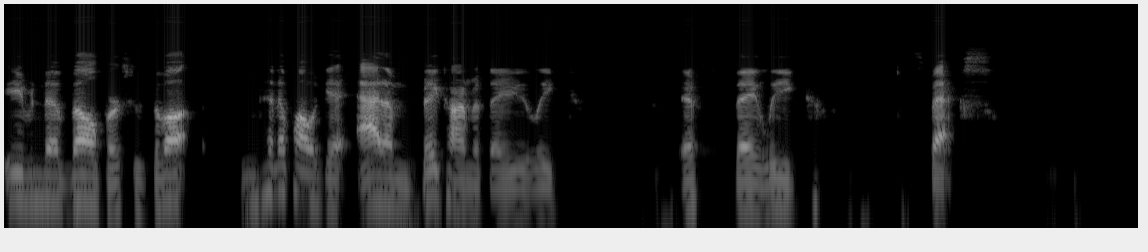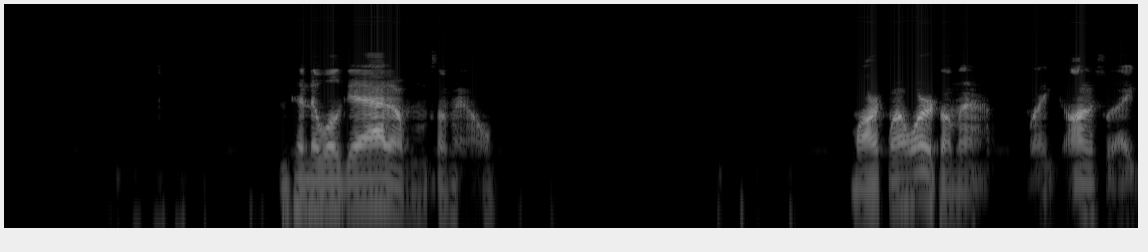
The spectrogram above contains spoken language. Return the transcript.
even developers, because develop Nintendo probably get Adam big time if they leak if they leak specs. Nintendo will get at them somehow. Mark my words on that. Like, honestly, like.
